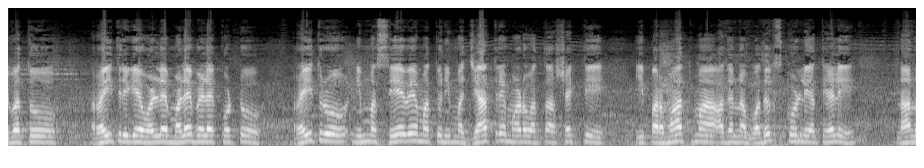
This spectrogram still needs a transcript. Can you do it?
ಇವತ್ತು ರೈತರಿಗೆ ಒಳ್ಳೆ ಮಳೆ ಬೆಳೆ ಕೊಟ್ಟು ರೈತರು ನಿಮ್ಮ ಸೇವೆ ಮತ್ತು ನಿಮ್ಮ ಜಾತ್ರೆ ಮಾಡುವಂಥ ಶಕ್ತಿ ಈ ಪರಮಾತ್ಮ ಅದನ್ನು ಒದಗಿಸ್ಕೊಳ್ಳಿ ಅಂತ ಹೇಳಿ ನಾನು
